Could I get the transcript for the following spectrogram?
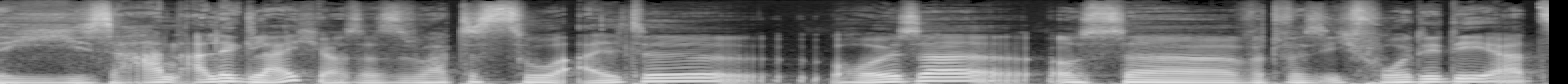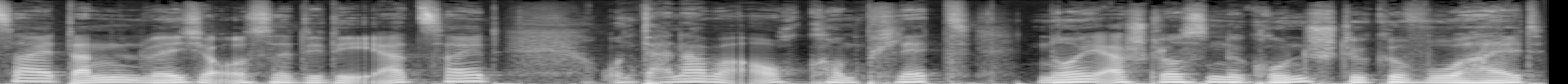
die sahen alle gleich aus. Also du hattest so alte Häuser aus der, was weiß ich, vor DDR-Zeit, dann welche aus der DDR-Zeit und dann aber auch komplett neu erschlossene Grundstücke, wo halt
